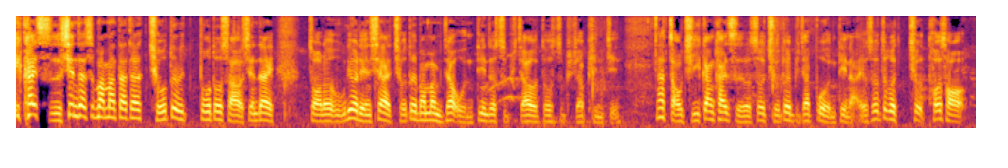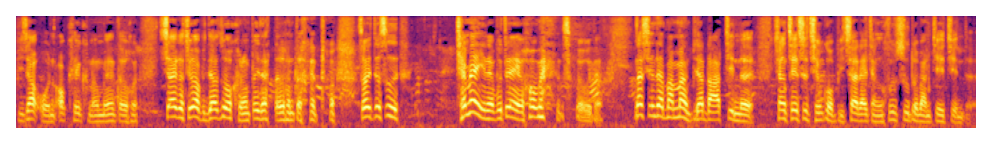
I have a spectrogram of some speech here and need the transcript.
一开始现在是慢慢大家球队多多少少现在走了五六年下来，球队慢慢比较稳定，都是比较都是比较平静。那早期刚开始的时候，球队比较不稳定啊。有时候这个球投手比较稳，OK，可能没人得分；下一个球要比较弱，可能被人家得分得很多。所以就是前面赢的不见得有后面输的。那现在慢慢比较拉近了，像这次全国比赛来讲，分数都蛮接近的。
